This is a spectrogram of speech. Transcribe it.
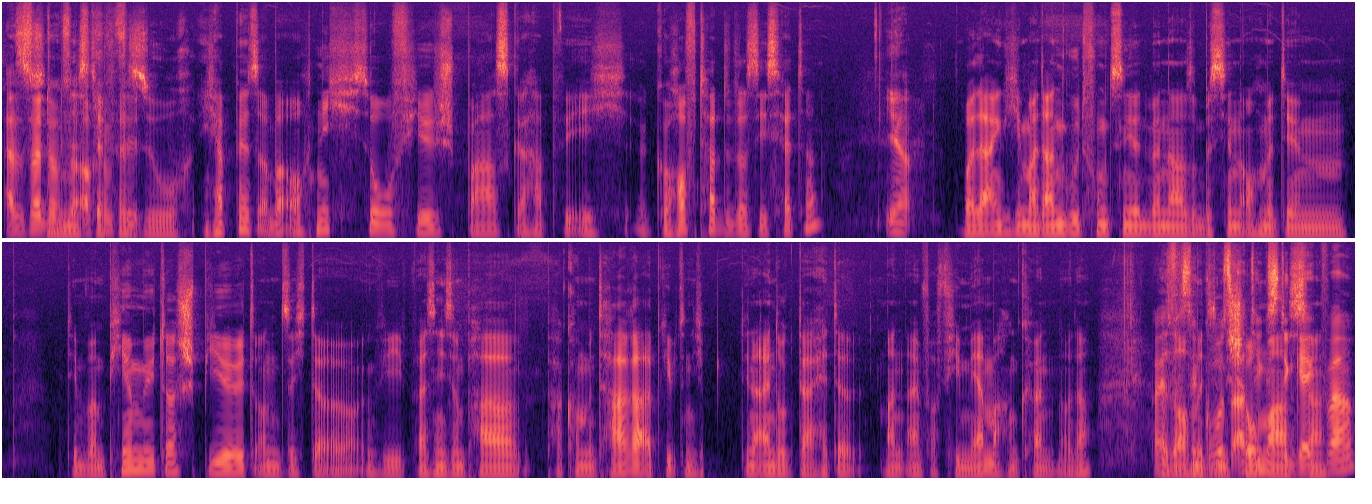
Also es sollte doch Zumindest auch der Versuch. Ich habe jetzt aber auch nicht so viel Spaß gehabt, wie ich gehofft hatte, dass ich es hätte. Ja, Weil er eigentlich immer dann gut funktioniert, wenn er so ein bisschen auch mit dem, dem Vampirmythos spielt und sich da irgendwie, weiß nicht, so ein paar, paar Kommentare abgibt. Und ich habe den Eindruck, da hätte man einfach viel mehr machen können, oder? weißt Also auch mit diesem großartigste Gag Showmaster. war?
